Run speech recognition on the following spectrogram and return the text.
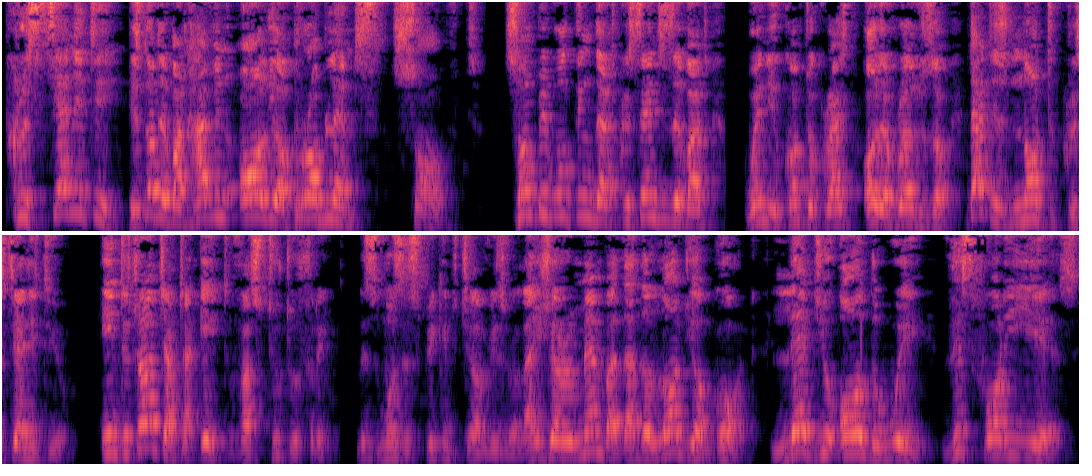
Christianity is not about having all your problems solved. Some people think that Christianity is about when you come to Christ, all your problems will solved. That is not Christianity. Oh. In Deuteronomy chapter 8, verse 2 to 3, this is Moses speaking to the children of Israel. And you shall remember that the Lord your God led you all the way these 40 years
